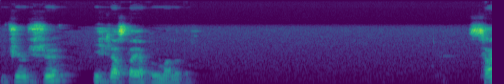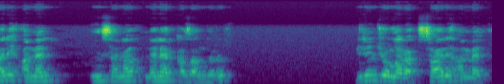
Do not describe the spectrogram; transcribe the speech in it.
Üçüncüsü ihlasla yapılmalıdır. Salih amel insana neler kazandırır? Birinci olarak salih amel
